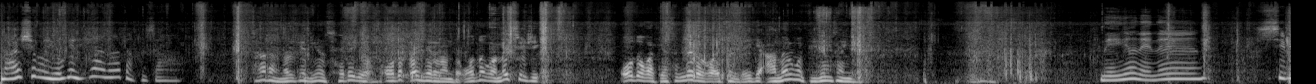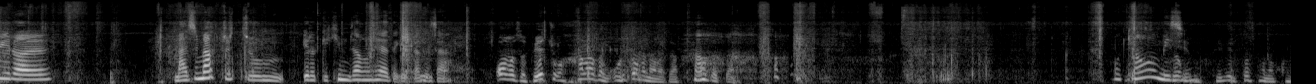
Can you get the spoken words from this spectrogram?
날씨가 여긴 희한하다 그죠? 잘안 얼기는 이건 새벽에 5도까지 내려가는데 5도가 며칠씩 5도가 계속 내려가 있었는데 이게 안 얼면 비정상이야. 내년에는 11월 마지막 주쯤 이렇게 김장을 해야 되겠다 그죠? 오면서 배추가 하나도 우리 거만 남았잖아. 하나도 없잖아. 뭐 경험이지. 뭐. 비닐 덮어놓고.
